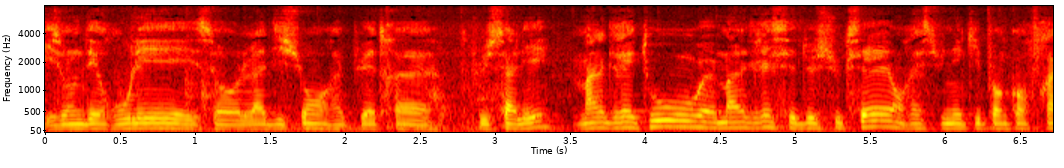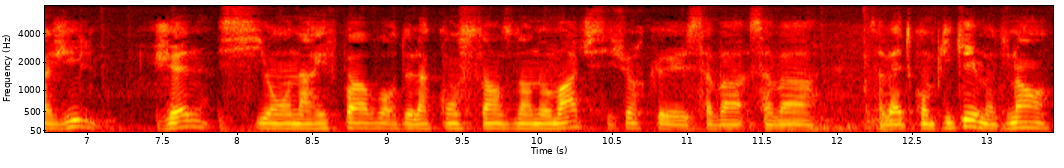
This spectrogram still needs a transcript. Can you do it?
ils ont déroulé et l'addition aurait pu être euh, plus salée. Malgré tout, malgré ces deux succès, on reste une équipe encore fragile, jeune. Si on n'arrive pas à avoir de la constance dans nos matchs, c'est sûr que ça va, ça, va, ça va être compliqué. Maintenant,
